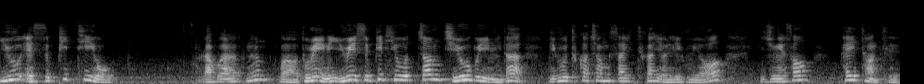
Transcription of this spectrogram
USPTO 라고 하는 어, 도메인이 uspto.gov입니다. 미국 특허청 사이트가 열리고요. 이 중에서 페이턴트,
